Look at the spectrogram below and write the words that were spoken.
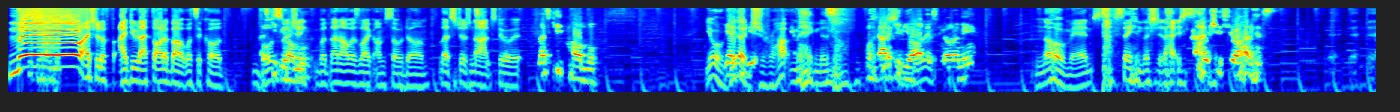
No! I should have. I dude, I thought about what's it called, volt switching, but then I was like, I'm so dumb. Let's just not do it. Let's keep humble. Yo, You get a drop magnetism. What Gotta keep you you honest. You know what I mean? No, man, stop saying the shit I just. Gotta keep you honest.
